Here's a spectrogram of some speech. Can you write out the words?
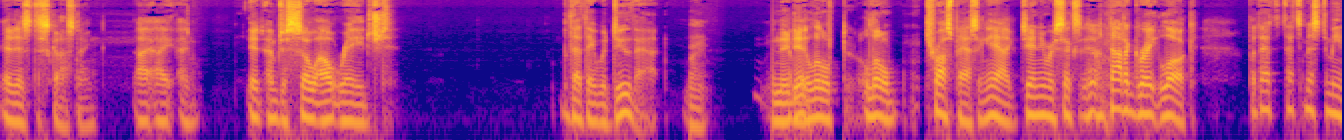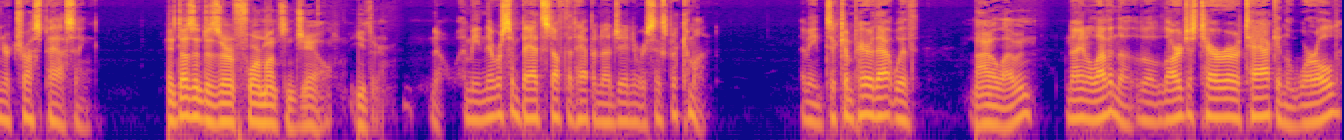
It is disgusting. I, I, I it, I'm just so outraged that they would do that. Right. And they I mean, did. a little, a little trespassing. Yeah, January 6th, not a great look, but that's that's misdemeanor trespassing. It doesn't deserve four months in jail either. No, I mean there was some bad stuff that happened on January 6th, but come on. I mean to compare that with 9 11? 9/11, the, the largest terror attack in the world,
